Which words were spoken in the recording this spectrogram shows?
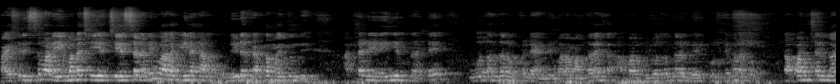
పైసలు ఇస్తే వాడు ఏమన్నా చేయ చేస్తాడని వాళ్ళకి వీళ్ళకి వీళ్ళకి అర్థమవుతుంది. అట్లా నేను ఏం చెప్తున్నంటే యువత అందరం ఒకటే అండి. మనం అందరం మనం యువత అందరం మేల్కుంటే మనకు ప్రపంచంలో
